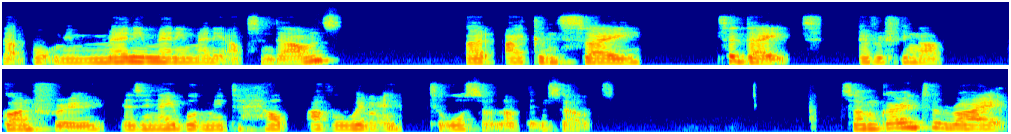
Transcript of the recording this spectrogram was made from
that brought me many, many, many ups and downs. But I can say to date, everything I've gone through has enabled me to help other women to also love themselves. So I'm going to write,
